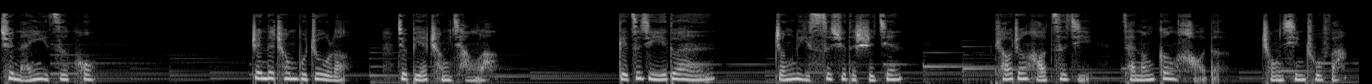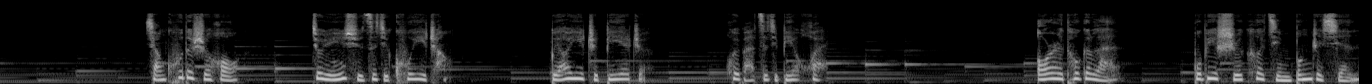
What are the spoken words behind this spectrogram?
却难以自控。真的撑不住了，就别逞强了。给自己一段整理思绪的时间，调整好自己，才能更好的重新出发。想哭的时候，就允许自己哭一场。不要一直憋着，会把自己憋坏。偶尔偷个懒，不必时刻紧绷着弦，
